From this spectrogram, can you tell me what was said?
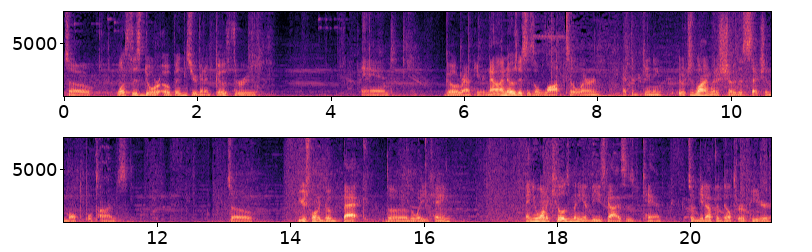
So once this door opens, you're going to go through and go around here. Now I know this is a lot to learn at the beginning, which is why I'm going to show this section multiple times. So you just want to go back the, the way you came. And you want to kill as many of these guys as you can. So get out the Delta Repeater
